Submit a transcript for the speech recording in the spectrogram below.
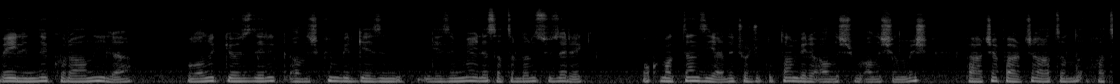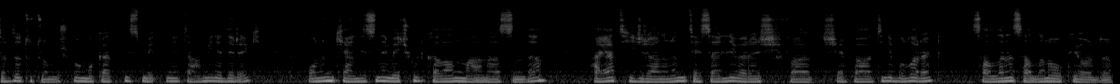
ve elinde Kur'an'ıyla bulanık gözleri alışkın bir gezin, gezinmeyle satırları süzerek okumaktan ziyade çocukluktan beri alış, alışılmış, parça parça hatırlı, hatırda tutulmuş bu mukaddes metni tahmin ederek onun kendisine meçhul kalan manasında hayat hicranının teselli veren şifa, şefaatini bularak sallana sallana okuyordu.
